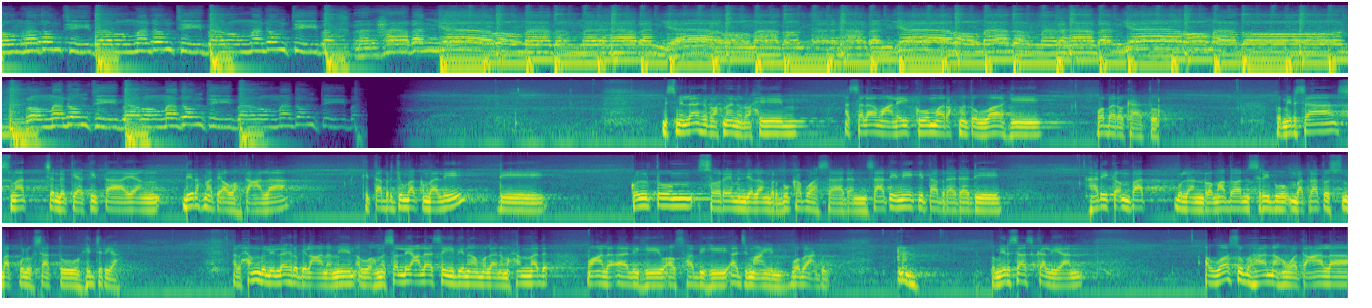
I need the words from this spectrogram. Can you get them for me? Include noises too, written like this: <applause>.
رمضان تيبا رمضان تيبا رمضان تيبا. مرحبا يا رمضان مرحبا يا رمضان. مرحبا يا رمضان مرحبا يا رمضان. رمضان تيبا رمضان تيبا رمضان تيبا. Bismillahirrahmanirrahim Assalamualaikum warahmatullahi wabarakatuh. Pemirsa Smart Cendekia kita yang dirahmati Allah Ta'ala Kita berjumpa kembali di Kultum sore menjelang berbuka puasa. Dan saat ini kita berada di hari keempat bulan Ramadan 1441 Hijriah Alhamdulillahirabbil alamin. Allahumma salli ala sayyidina Maulana Muhammad wa ala alihi wa ashabihi ajmain. Wa ba'du. <clears throat> Pemirsa sekalian, Allah Subhanahu wa taala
